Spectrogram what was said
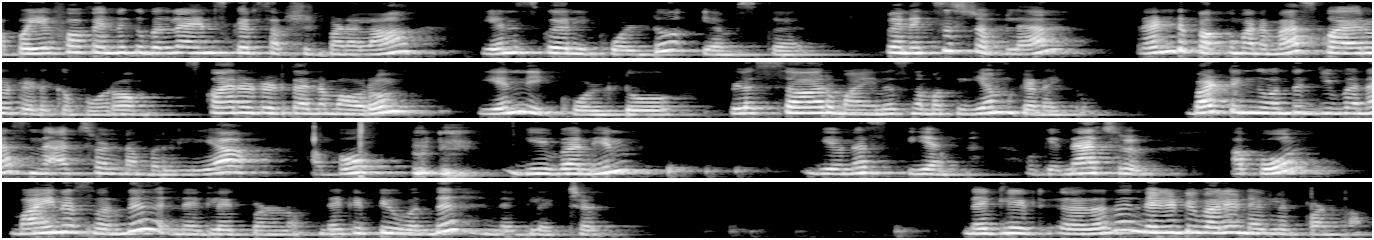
அப்போ எஃப் ஆஃப் என்னுக்கு பதிலாக என் ஸ்கொயர் சப்ஸ்டியூட் பண்ணலாம். N square equal to M square இப்போ நெக்ஸ்ட் ஸ்டெப்பில் ரெண்டு பக்கமும் நம்ம ஸ்கொயர் ரூட் எடுக்க போகிறோம் ஸ்கொயர் ரூட் எடுத்தால் என்னமா வரும்? N equal to plus or minus நமக்கு எம் கிடைக்கும். பட் இங்கே வந்து கிவன் அஸ் நேச்சுரல் நம்பர் இல்லையா? அப்போது given in given as N okay natural அப்போது மைனஸ் வந்து நெக்லெக்ட் பண்ணணும். நெகட்டிவ் வந்து நெக்லெக்டட் நெக்லெக்ட் அதாவது நெகட்டிவ் வேல்யூ நெக்லெக்ட் பண்ணலாம்.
